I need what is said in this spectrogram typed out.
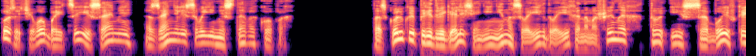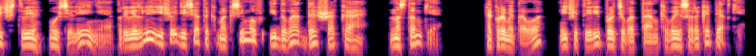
после чего бойцы и сами заняли свои места в окопах. Поскольку передвигались они не на своих двоих, а на машинах, то и с собой в качестве усиления привезли еще десяток Максимов и два ДШК на станке, а кроме того и четыре противотанковые сорокопятки.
